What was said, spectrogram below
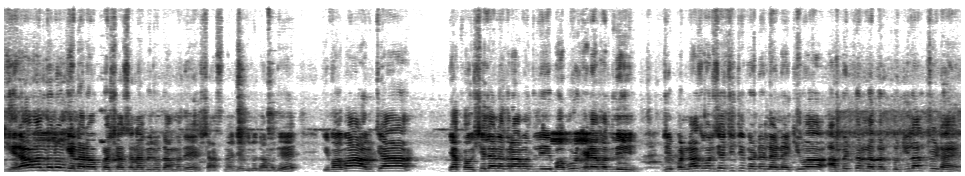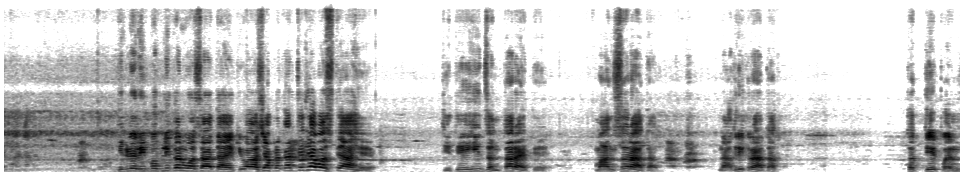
घेराव आंदोलन घेणार आहोत प्रशासनाविरोधामध्ये शासनाच्या विरोधामध्ये की बाबा आमच्या या कौशल्यानगरामधली बाबुळखेड्यामधली जी पन्नास वर्षाची जी गटर लाईन आहे किंवा आंबेडकर नगर कुंजीलाल पेठ आहे तिकडे रिपब्लिकन वसाहत आहे किंवा अशा प्रकारच्या ज्या वस्त्या आहे तिथेही जनता राहते माणसं राहतात नागरिक राहतात तर ते पण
